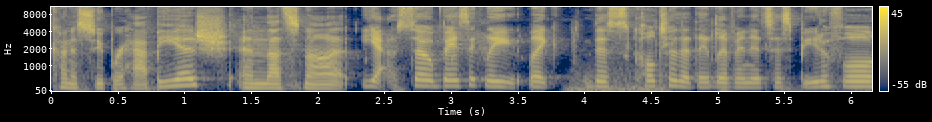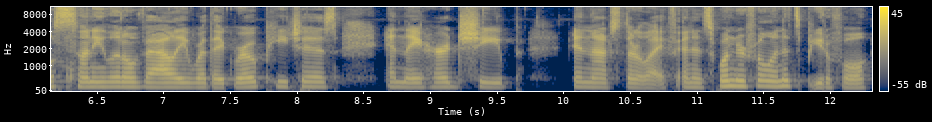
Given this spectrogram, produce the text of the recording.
kind of super happy-ish and that's not Yeah, so basically, like this culture that they live in, it's this beautiful, sunny little valley where they grow peaches and they herd sheep, and that's their life. And it's wonderful and it's beautiful.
